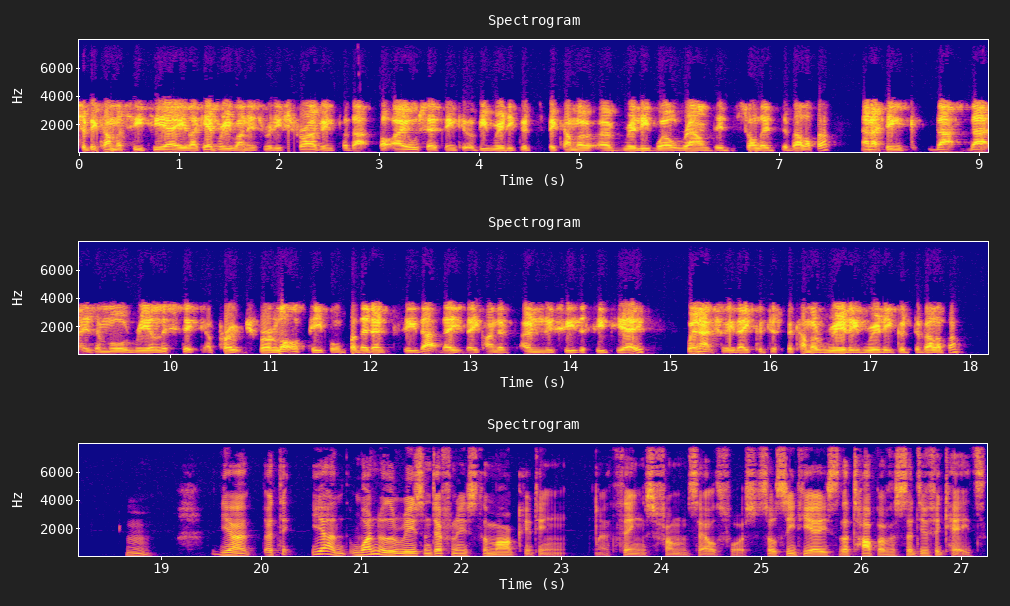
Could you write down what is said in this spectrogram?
to become a CTA. Like everyone is really striving for that. But I also think it would be really good to become a, a really well-rounded, solid developer. And I think that that is a more realistic approach for a lot of people, but they don't see that. They they kind of only see the CTA when actually they could just become a really really good developer. Hmm. Yeah, I think yeah. One of the reasons definitely is the marketing things from Salesforce. So CTA is the top of certificates.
